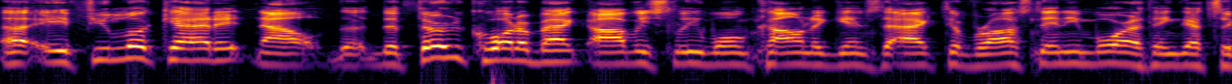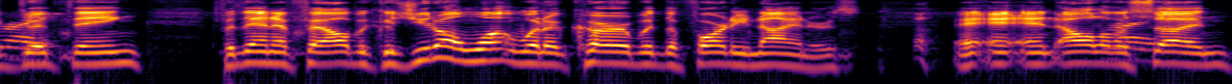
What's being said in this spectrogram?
uh, if you look at it now, the, the third quarterback obviously won't count against the active roster anymore. I think that's a good thing for the NFL because you don't want what occurred with the 49ers and, and all of a sudden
